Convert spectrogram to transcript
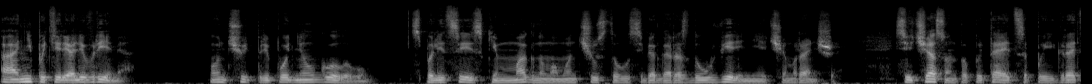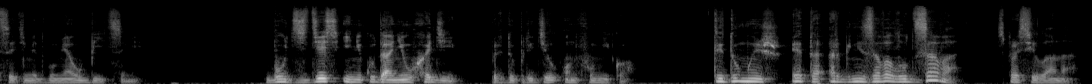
«а они потеряли время». Он чуть приподнял голову. С полицейским магнумом он чувствовал себя гораздо увереннее, чем раньше. Сейчас он попытается поиграть с этими двумя убийцами. «Будь здесь и никуда не уходи», — предупредил он Фумико. «Ты думаешь, это организовал Удзава?» — спросила она.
